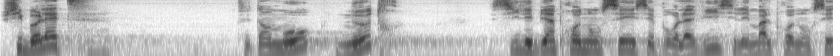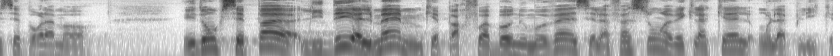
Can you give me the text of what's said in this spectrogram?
Chibolette, c'est un mot neutre. S'il est bien prononcé, c'est pour la vie. S'il est mal prononcé, c'est pour la mort. Et donc, c'est pas l'idée elle-même qui est parfois bonne ou mauvaise, c'est la façon avec laquelle on l'applique.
